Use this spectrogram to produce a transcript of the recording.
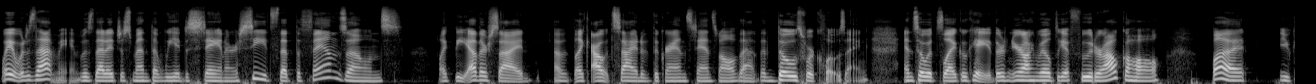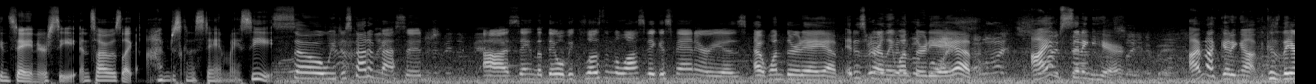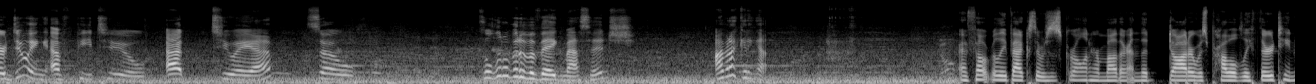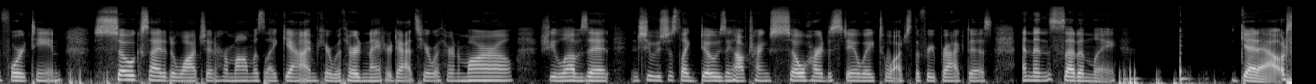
"Wait, what does that mean?" Was that it just meant that we had to stay in our seats that the fan zones like the other side, of, like outside of the grandstands and all of that, that those were closing. And so it's like, okay, you're not gonna be able to get food or alcohol, but you can stay in your seat. And so I was like, I'm just gonna stay in my seat. So we just got a message uh, saying that they will be closing the Las Vegas fan areas at 1:30 a.m. It is currently 1:30 a.m. I am sitting here. I'm not getting up because they are doing FP2 at 2 a.m. So it's a little bit of a vague message. I'm not getting up. I felt really bad because there was this girl and her mother, and the daughter was probably 13, 14. So excited to watch it. Her mom was like, Yeah, I'm here with her tonight. Her dad's here with her tomorrow. She loves it. And she was just like dozing off, trying so hard to stay awake to watch the free practice. And then suddenly, get out.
